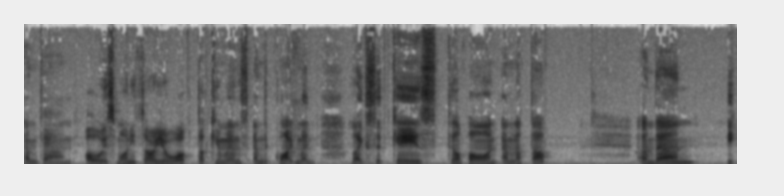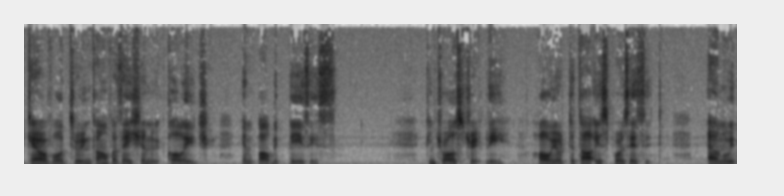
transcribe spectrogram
And then always monitor your work documents and equipment like suitcase, telephone, and laptop. And then be careful during conversation with colleagues in public places. Control strictly how your data is processed and with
